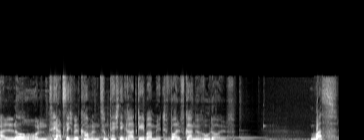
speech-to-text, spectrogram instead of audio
Hallo und herzlich willkommen zum Technikratgeber mit Wolfgang Rudolf. Was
